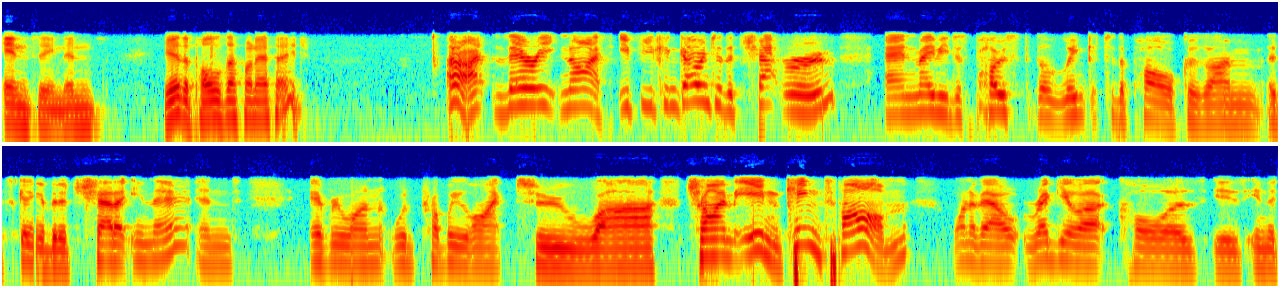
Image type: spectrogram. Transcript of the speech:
end scene. And yeah, the poll's up on our page. All right, very nice. If you can go into the chat room and maybe just post the link to the poll because I'm it's getting a bit of chatter in there and everyone would probably like to uh, chime in. King Tom, one of our regular callers, is in the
